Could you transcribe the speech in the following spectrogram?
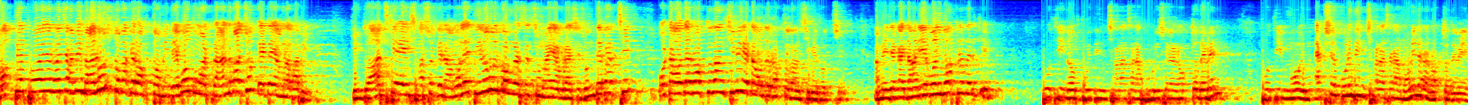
রক্তের প্রয়োজন হয়েছে আমি মানুষ, তোমাকে রক্ত আমি দেবো, তোমার প্রাণ বাঁচুক, এটাই আমরা ভাবি। কিন্তু আজকে এই শাসকের আমলে তৃণমূল কংগ্রেসের সময় আমরা এসে শুনতে পাচ্ছি ওটা ওদের রক্তদান শিবির, এটা ওদের রক্তদান শিবির হচ্ছে। আমি এই জায়গায় দাঁড়িয়ে বলব আপনাদেরকে, প্রতি নব্বই দিন ছাড়া ছাড়া পুরুষেরা রক্ত দেবেন, প্রতি একশো কুড়ি দিন ছাড়া ছাড়া মহিলারা রক্ত দেবেন।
